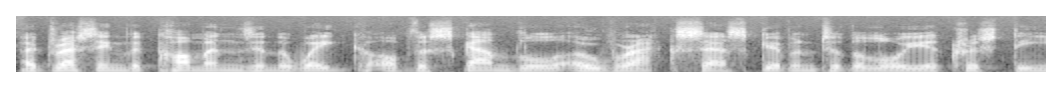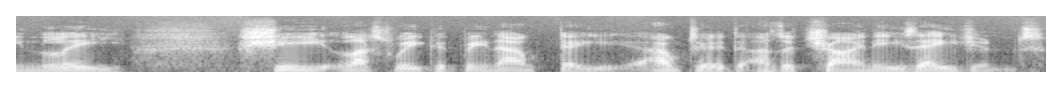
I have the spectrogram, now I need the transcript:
addressing the Commons in the wake of the scandal over access given to the lawyer Christine Lee. She last week had been outed as a Chinese agent.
